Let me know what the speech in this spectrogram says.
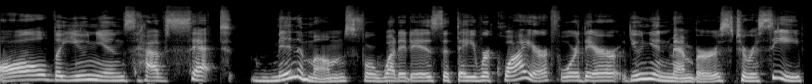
All the unions have set minimums for what it is that they require for their union members to receive.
